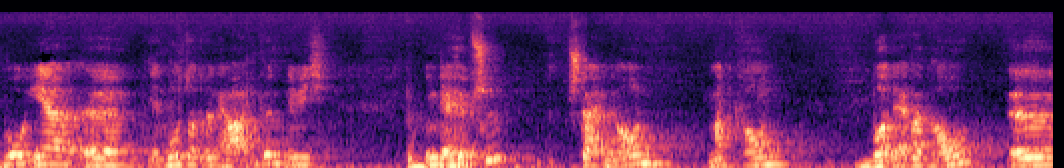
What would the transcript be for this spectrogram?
wo ihr äh, den Motor drin erwarten könnt, nämlich in der hübschen, steingrauen, mattgrauen, whatever grau. Äh,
